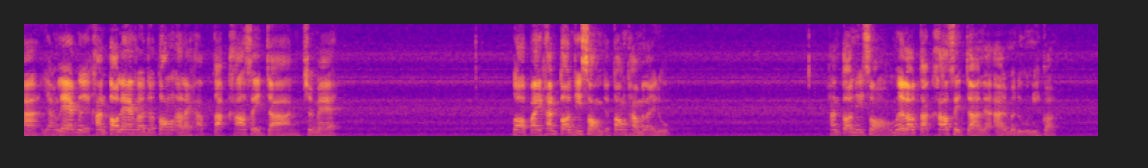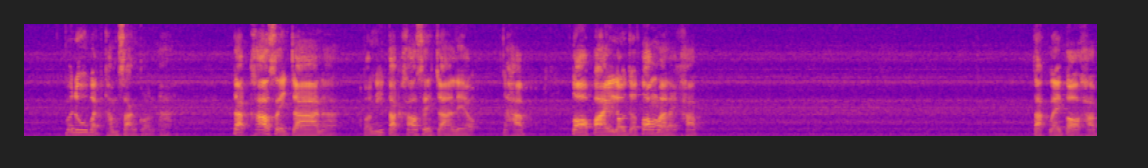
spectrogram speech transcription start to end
อะอย่างแรกเลยขั้นตอนแรกเราจะต้องอะไรครับ ตักข้าวใส่จานใช่ไหมต่อไปขั้นตอนที่ 2 จะต้องทำอะไรลูก ขั้นตอนที่ 2 เมื่อเราตักข้าวใส่จานแล้วอ่านมาดูนี้ก่อน มาดูบัตรคำสั่งก่อนอะตักข้าวใส่จานอะ ตอนนี้ตักข้าวใส่จานแล้วนะครับ ต่อไปเราจะต้องมาอะไรครับ ตักอะไรต่อครับ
